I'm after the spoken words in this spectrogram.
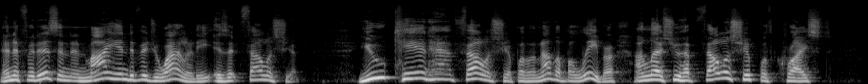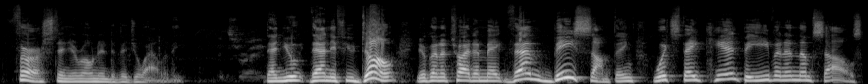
And if it isn't in my individuality, is it fellowship? You can't have fellowship with another believer unless you have fellowship with Christ first in your own individuality. That's right. Then you then if you don't, you're going to try to make them be something which they can't be even in themselves,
